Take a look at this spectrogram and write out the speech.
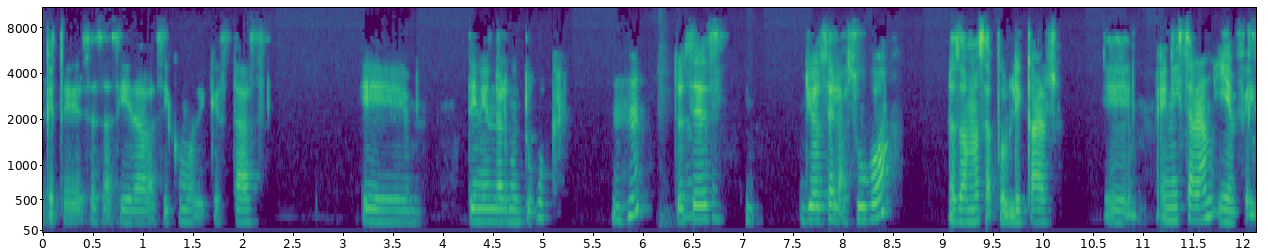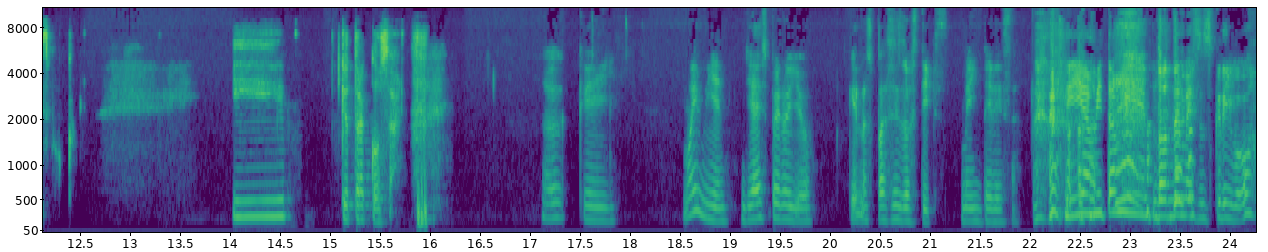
que te dé esa saciedad, así como de que estás eh, teniendo algo en tu boca. Entonces, yo se las subo, las vamos a publicar eh, en Instagram y en Facebook. ¿Y qué otra cosa? Ok. Muy bien, ya espero yo que nos pases los tips. Me interesa. Sí, a mí también. ¿Dónde me suscribo?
